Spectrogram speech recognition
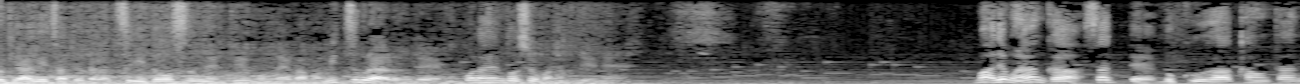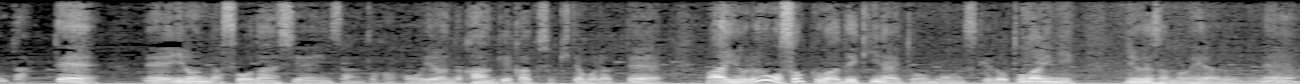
益上げちゃってたら次どうすんねんっていう問題が、まあ、3つぐらいあるんで、ここら辺どうしようかなっていうね。まあでもなんか、そうやって僕がカウンターに立って、えー、いろんな相談支援員さんとか、こう、いろんな関係各所来てもらって、まあ夜遅くはできないと思うんですけど、隣に入居さんのお部屋あるんでね。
